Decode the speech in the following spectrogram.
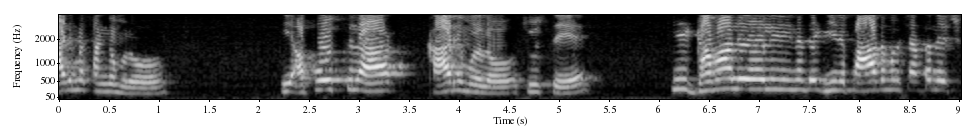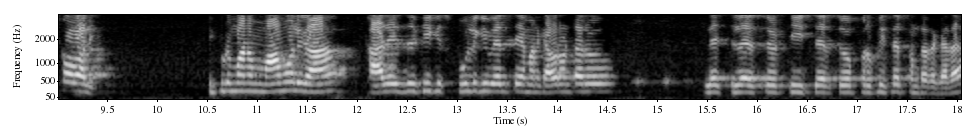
ఆదిమ సంఘములో ఈ అపోస్తుల కార్యములలో చూస్తే ఈ గమాలేలు ఈయన ఈయన పాదముల చెంత నేర్చుకోవాలి. ఇప్పుడు మనం మామూలుగా కాలేజీకి స్కూల్కి వెళ్తే మనకు ఎవరు ఉంటారు లెక్చరర్స్ టీచర్స్ ప్రొఫెసర్స్ ఉంటారు కదా.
